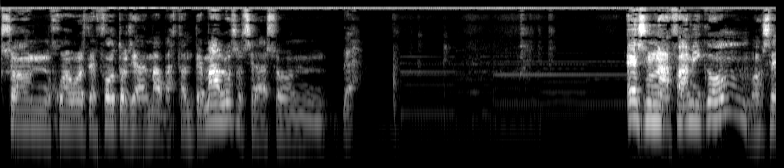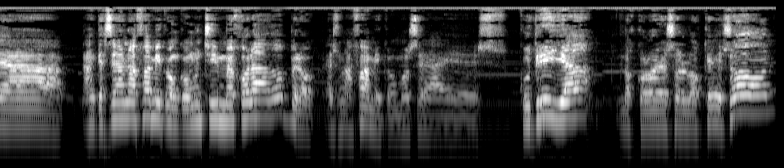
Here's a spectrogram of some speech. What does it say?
son juegos de fotos y además bastante malos, o sea, son... Es una Famicom, o sea, aunque sea una Famicom con un chip mejorado, pero es una Famicom, o sea, es cutrilla, los colores son los que son,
